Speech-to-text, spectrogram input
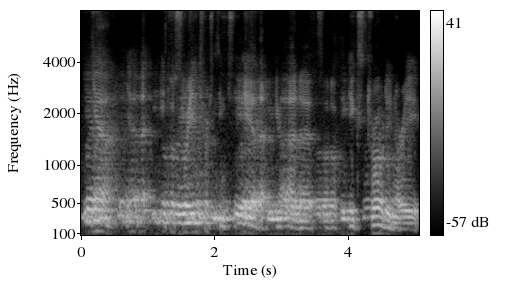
Yeah, yeah. It was very interesting to hear that you had a sort of extraordinary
